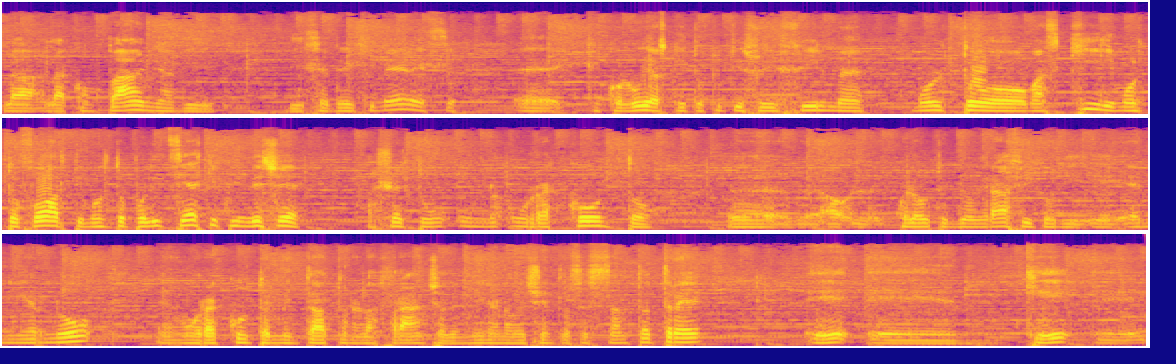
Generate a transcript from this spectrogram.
la, la compagna di, di Cedric Jimenez, eh, che con lui ha scritto tutti i suoi film molto maschili, molto forti, molto polizieschi, qui invece ha scelto un, un, racconto, quello autobiografico di Annie Ernaux, eh, un racconto ambientato nella Francia del 1963 e eh, che, eh,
